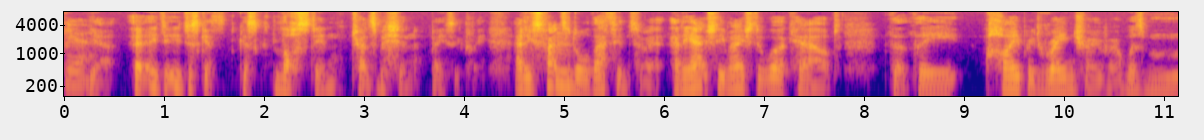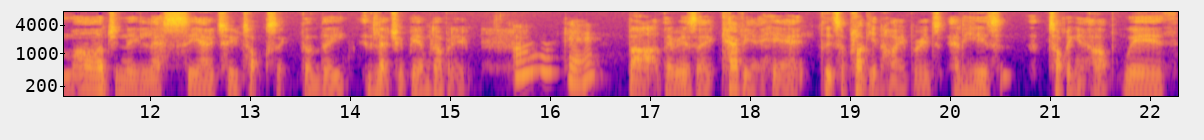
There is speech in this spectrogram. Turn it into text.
Yeah. Yeah, Uh, it, it just gets gets lost in transmission basically, and he's factored all that into it, and he actually managed to work out that the hybrid Range Rover was marginally less CO two toxic than the electric BMW. Oh, okay. But there is a caveat here. It's a plug-in hybrid, and he is topping it up with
